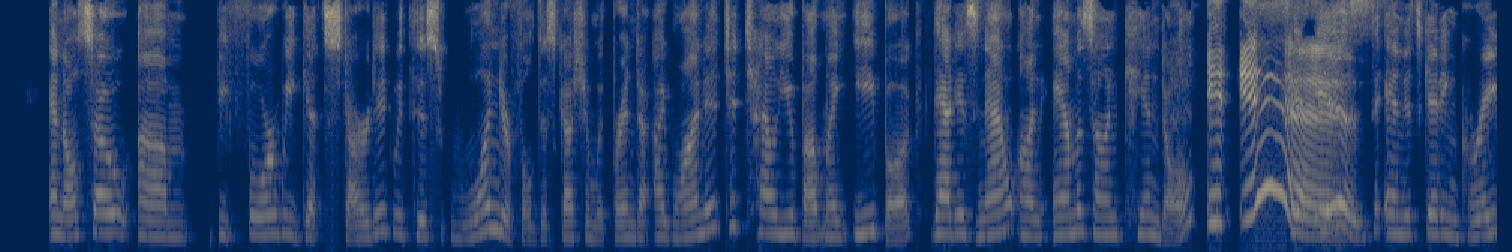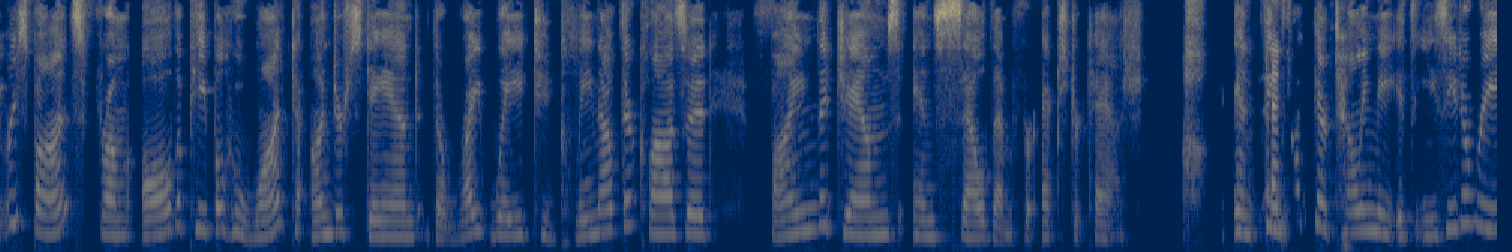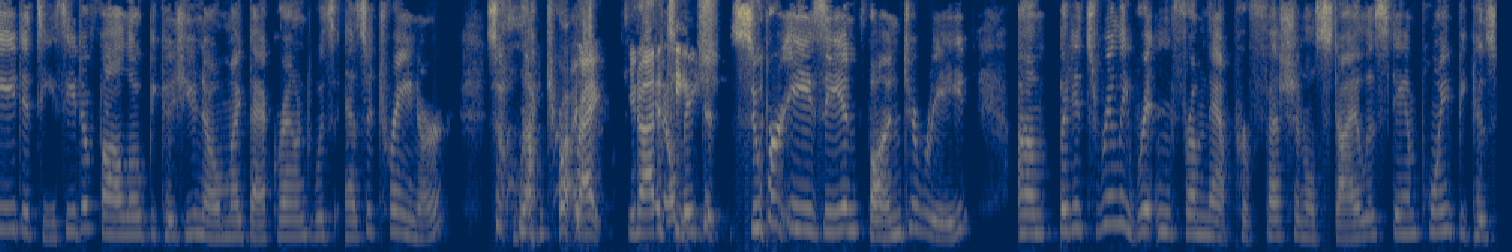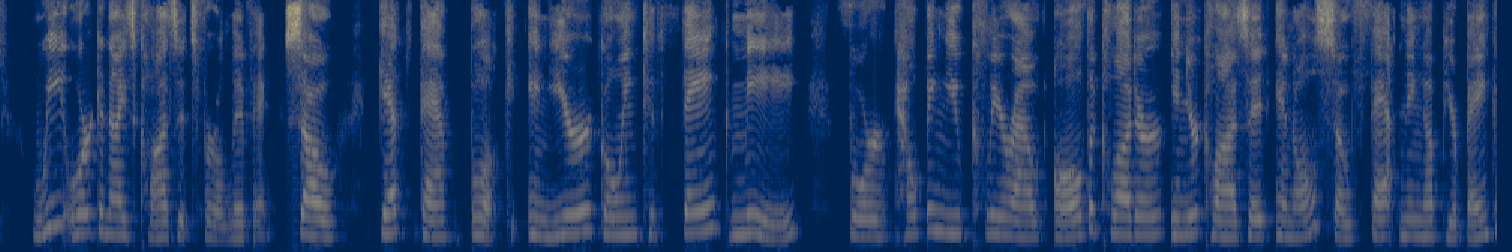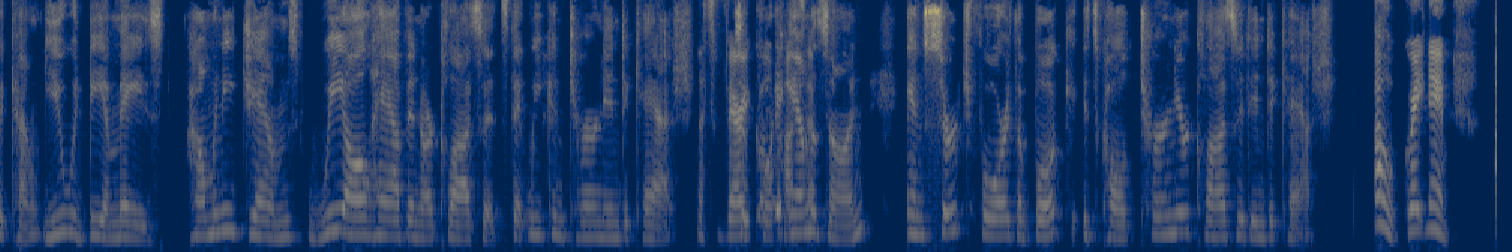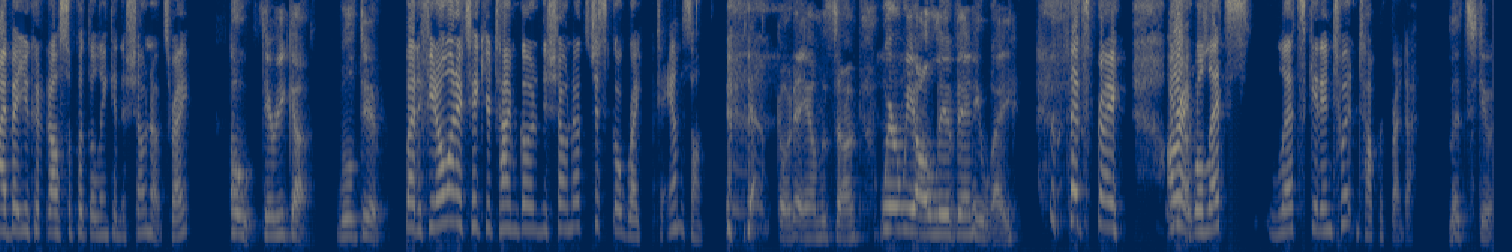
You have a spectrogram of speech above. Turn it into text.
And also, um, before we get started with this wonderful discussion with Brenda, I wanted to tell you about my ebook that is now on Amazon Kindle. It is. It is, and it's getting great response from all the people who want to understand the right way to clean out their closet, find the gems, and sell them for extra cash. Oh, And things And- like they're telling me it's easy to read, it's easy to follow because you know my background was as a trainer. So I tried Right. You know how to you know, teach. make it super easy and fun to read. Um, but it's really written from that professional stylist standpoint because we organize closets for a living. So get that book, and you're going to thank me for helping you clear out all the clutter in your closet and also fattening up your bank account. You would be amazed how many gems we all have in our closets that we can turn into cash. That's very so cool. Go to concept. Amazon and search for the book. It's called Turn Your Closet into Cash. Oh, great name. I bet you could also put the link in the show notes, right? Oh, there you go. We'll do. But if you don't want to take your time, go to the show notes, just go right to Amazon. Yeah, go to Amazon where we all live anyway. That's right. All Yeah. right. Well, let's let's get into it and talk with Brenda. Let's do it.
